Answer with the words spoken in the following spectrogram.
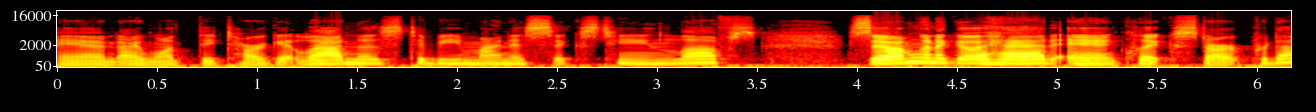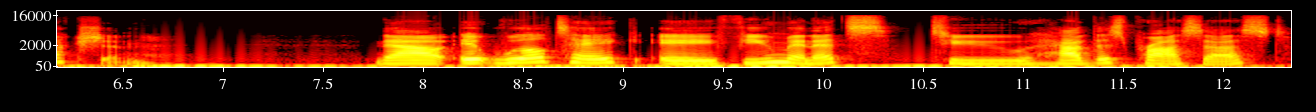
and I want the target loudness to be minus 16 LUFS. So, I'm going to go ahead and click Start Production. Now, it will take a few minutes to have this processed,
